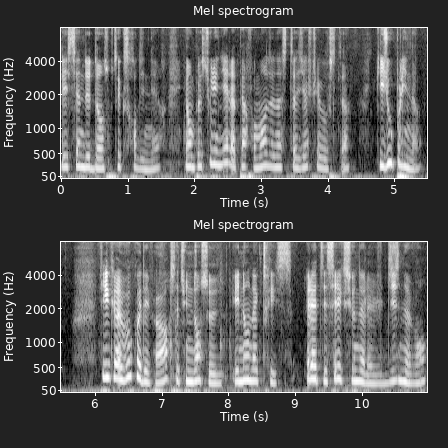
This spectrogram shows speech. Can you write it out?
les scènes de danse sont extraordinaires, et on peut souligner la performance d'Anastasia Chevosta, qui joue Paulina. Figurez-vous qu'au départ, c'est une danseuse et non actrice. Elle a été sélectionnée à l'âge de 19 ans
